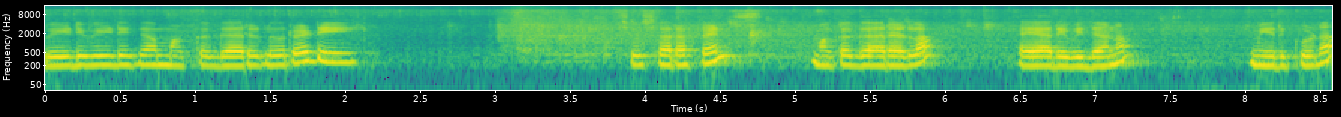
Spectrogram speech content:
వేడివేడిగా మక్క గారెలు రెడీ. చూసారా ఫ్రెండ్స్? మక్క గారెల తయారీ విధానం మీరు కూడా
